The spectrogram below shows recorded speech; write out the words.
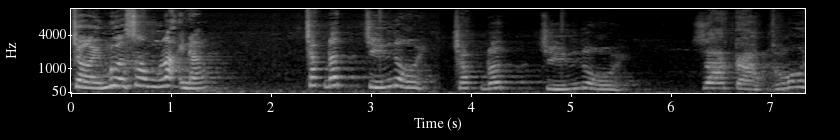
Trời mưa xong lại nắng. Chắc đất chín rồi. Chắc đất chín rồi. Ra cạp thôi.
